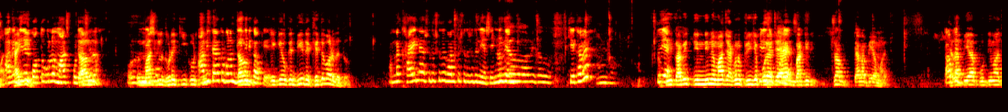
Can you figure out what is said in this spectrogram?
মাছ। আগের খায় দিনে কি? কতগুলো মাছ পড়ে আছে তাহলে না? ওর ওই মাছগুলো ধরে কি করছিস? আমি তাকে বললাম দিয়ে দিবি কাউকে? একে ওকে দিয়ে দে খেতে পারবে তো। আমরা খাই না শুধু শুধু ফালতু শুধু শুধু নিয়ে আসি। এমনি জান আমি খাব। কে খাবে? তুই তুই খাবি তিন দিনের মাছ এখনও ফ্রিজে পড়ে আছে পড়ে এক আছে। বাটি সব তেলাপিয়া মাছ। কাউকে তেলাপিয়া পুঁটি মাছ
